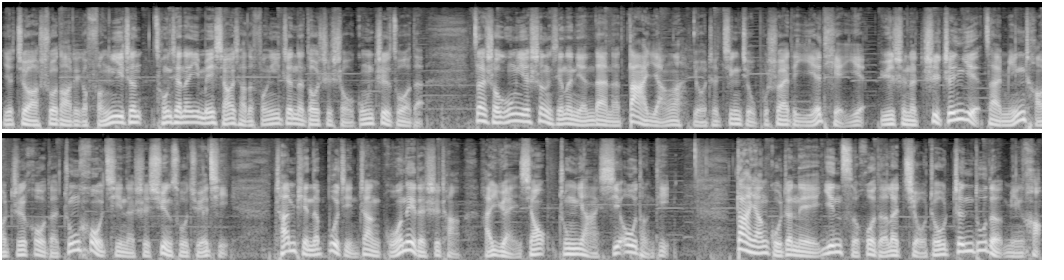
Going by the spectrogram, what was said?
也就要说到这个缝衣针。从前呢，一枚小小的缝衣针呢，都是手工制作的。在手工业盛行的年代呢，大洋啊有着经久不衰的冶铁业。于是呢，制针业在明朝之后的中后期呢，是迅速崛起。产品呢，不仅占国内的市场，还远销中亚、西欧等地。大洋古镇呢，也因此获得了九州针都的名号。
